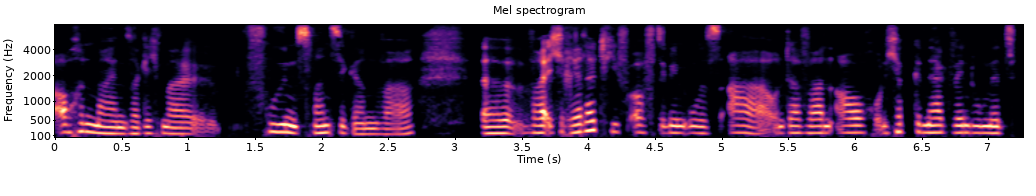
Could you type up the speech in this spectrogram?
auch in meinen, sag ich mal, frühen Zwanzigern war, äh, war ich relativ oft in den USA und da waren auch, und ich habe gemerkt, wenn du mit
